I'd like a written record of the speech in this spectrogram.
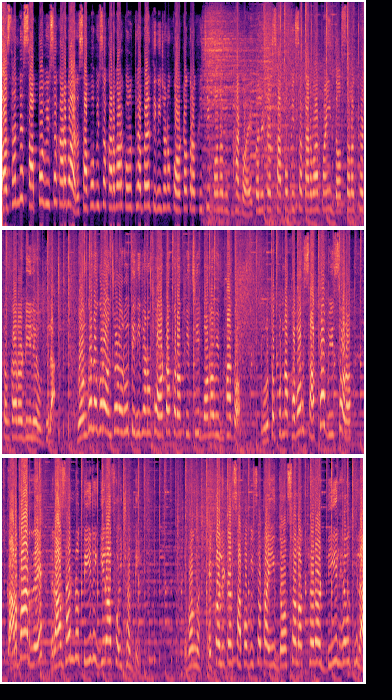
রাজধানী সাপ বিষ কারবার সাপ বিষ কারবার করুথিবা বেলে তিন জনক অটক রাখিছি বন বিভাগ এক লিটর সাপ বিষ কারবার পাই দশ লক্ষ টঙ্কার ডিল হেউথিলা গঙ্গনগর অঞ্চলর তিন জনক অটক রাখিছি বন বিভাগ গুরুত্বপূর্ণ খবর সাপ বিষর কারবারে রাজধানীর তিন গিরফ হয়েছেন এবং এক লিটর সাপ বিষ পাই দশ লক্ষর ডিল হেউথিলা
